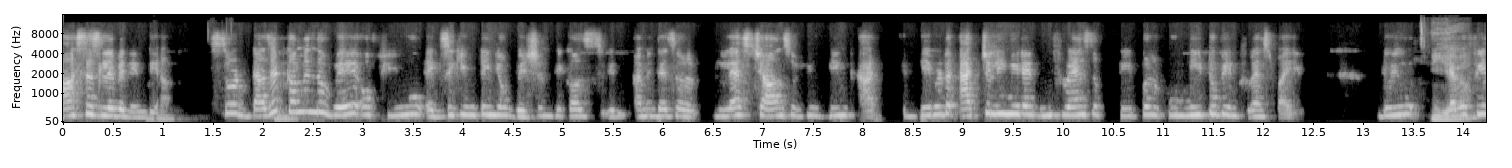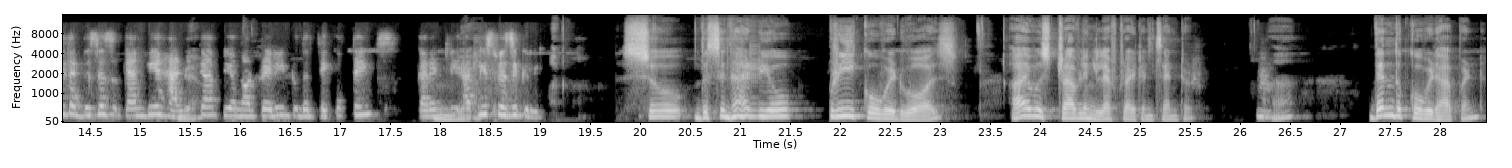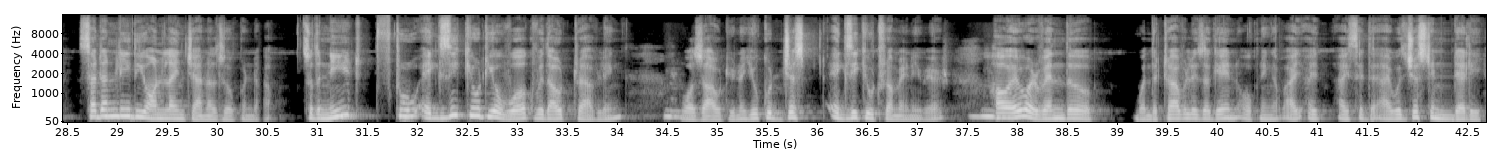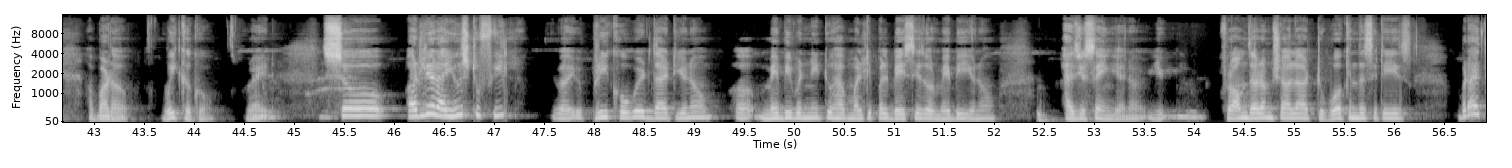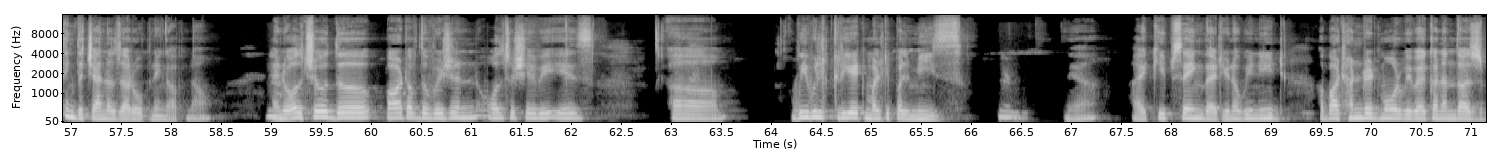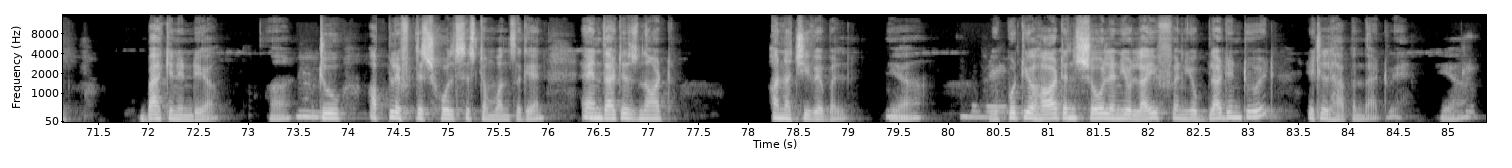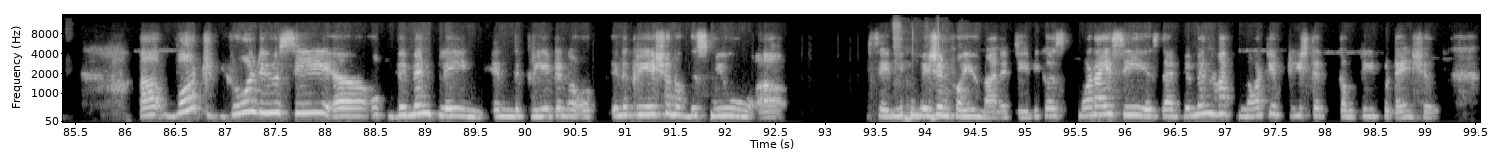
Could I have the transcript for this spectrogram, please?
masses live in India. So does it Hmm. come in the way of you executing your vision? Because I mean, there's a less chance of you being at, able to actually meet and influence the people who need to be influenced by you. do you yeah ever feel that this is can be a handicap you're not really into the thick of things currently Yeah. at least physically so the scenario pre-covid was i was traveling left right and center Hmm. Huh? then the covid happened suddenly the online channels opened up so the need to execute your work without traveling Hmm. was out you know you could just execute from anywhere Mhm. however when the when the travel is again opening up i i, I said that i was just in delhi about a week ago right so earlier i used to feel pre-covid that you know uh, maybe we need to have multiple bases or maybe you know as you're saying you know you, Mm. from dharamshala to work in the cities but i think the channels are opening up now and Mm. also the part of the vision also shivi is uh, we will create multiple me's Mm. yeah i keep saying that you know we need about 100 more vivekanandas back in india uh, Mm. to uplift this whole system once again and that is not unachievable yeah? You put your heart and soul and your life and your blood into it it'll happen that way yeah? Uh, what role do you see uh, of women playing in the creating of in the creation of this new uh, say new vision for humanity? Because what I see is that women have not yet reached that complete potential.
